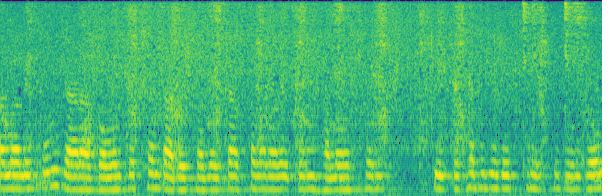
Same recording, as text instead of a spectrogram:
আসসালামু আলাইকুম। যারা কমেন্ট করছেন তাদের সবাইকে আসসালামু আলাইকুম। ভালো আছেন? কে কোথা থেকে দেখছেন একটু বলবেন।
